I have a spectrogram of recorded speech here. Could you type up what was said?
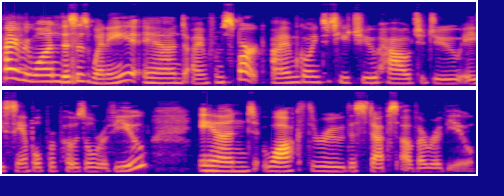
Hi everyone, this is Winnie and I'm from Spark. I'm going to teach you how to do a sample proposal review and walk through the steps of a review.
